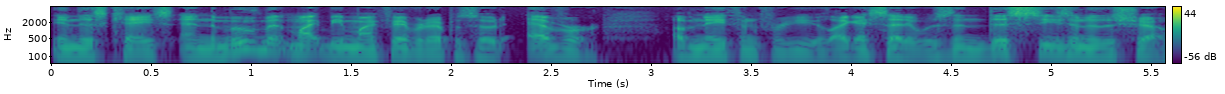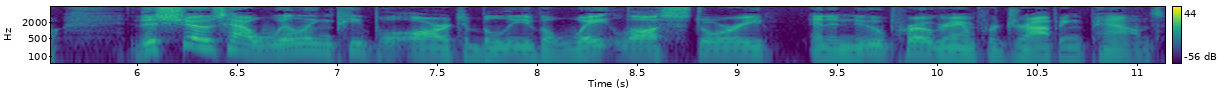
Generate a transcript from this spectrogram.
in this case. And the movement might be my favorite episode ever of Nathan for You. Like I said, it was in this season of the show. This shows how willing people are to believe a weight loss story and a new program for dropping pounds.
